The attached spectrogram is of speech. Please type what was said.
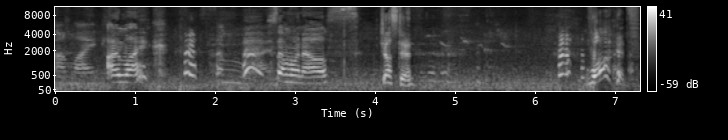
Unlike Unlike someone else. Justin. what?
